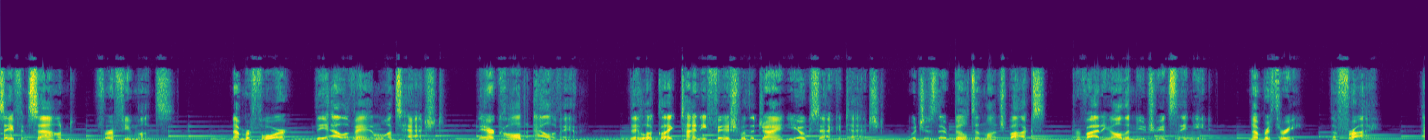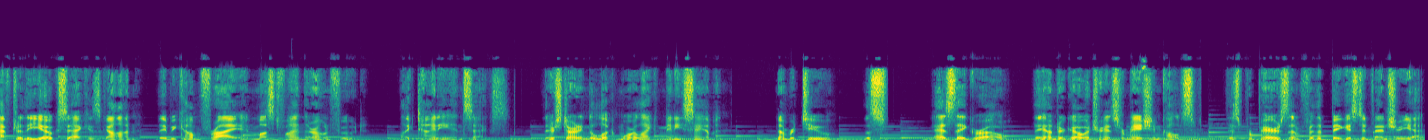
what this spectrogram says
safe and sound, for a few months. Number 4. The alevin once hatched. They are called alevin. They look like tiny fish with a giant yolk sac attached, which is their built-in lunchbox, providing all the nutrients they need. Number 3. The fry. After the yolk sac is gone, they become fry and must find their own food, like tiny insects. They're starting to look more like mini salmon. Number 2. The As they grow, they undergo a transformation called This prepares them for the biggest adventure yet,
